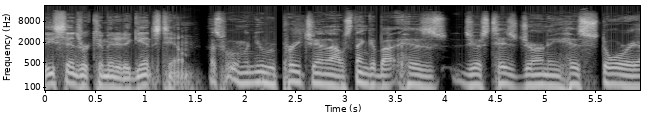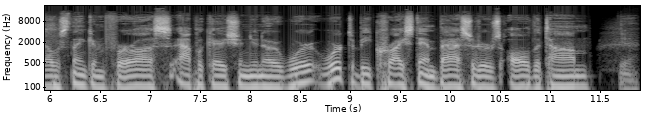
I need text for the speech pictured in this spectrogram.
These sins were committed against him That's what, when you were preaching, I was thinking about his just his journey, his story. I was thinking for us application. You know, we're we're to be Christ ambassadors all the time, Yeah.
